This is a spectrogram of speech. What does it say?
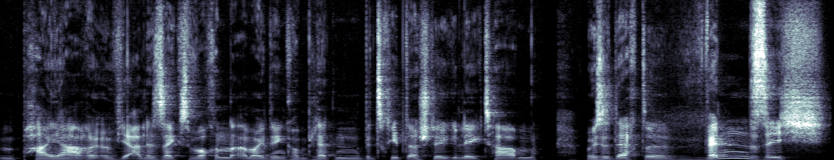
ein paar Jahre, irgendwie alle sechs Wochen einmal den kompletten Betrieb da stillgelegt haben, wo ich so dachte, wenn sich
